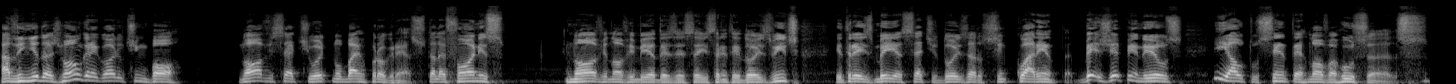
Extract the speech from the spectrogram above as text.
Avenida João Gregório Timbó, 978, no bairro Progresso. Telefones 996-163220 e 36720540. BG Pneus e Auto Center Nova Russas.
